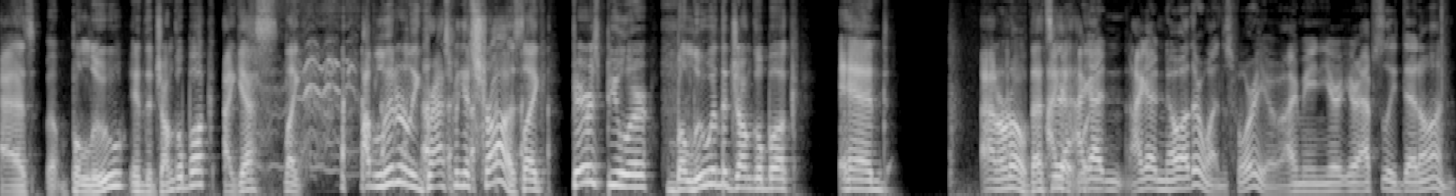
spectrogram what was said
as Baloo in the Jungle Book, I guess. Like I'm literally grasping at straws. Like Ferris Bueller, Baloo in the Jungle Book, and I don't know. That's I it. got, I got I got no other ones for you. I mean, you're you're absolutely dead on.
